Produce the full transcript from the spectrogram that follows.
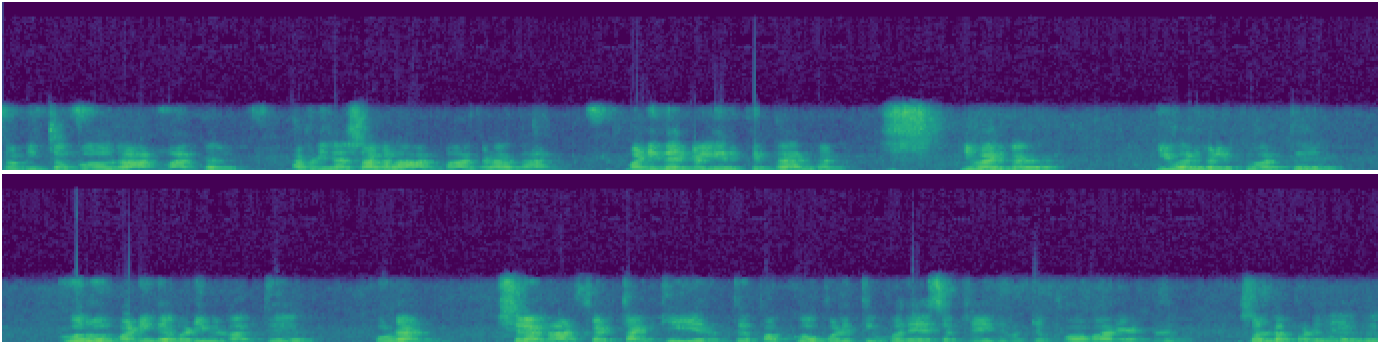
தொண்ணூத்தொம்பது ஆன்மாக்கள் அப்படிதான் சகல ஆன்மாக்களாக தான் மனிதர்கள் இருக்கின்றார்கள். இவர்கள் இவர்களுக்கு வந்து குரு மனித வடிவில் வந்து உடன் சில நாட்கள் தங்கி இருந்து பக்குவப்படுத்தி உபதேசம் செய்துவிட்டு போவார் என்று சொல்லப்படுகிறது.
